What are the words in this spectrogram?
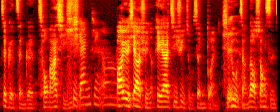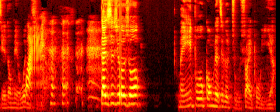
这个整个筹码洗一洗，洗干净啊。八月下旬 AI 继续主升段，一路涨到双十节都没有问题。但是就是说，每一波攻的这个主帅不一样。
